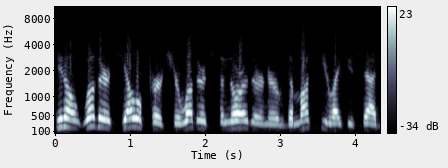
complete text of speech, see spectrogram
you know, whether it's yellow perch or whether it's the northern or the muskie, like you said,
